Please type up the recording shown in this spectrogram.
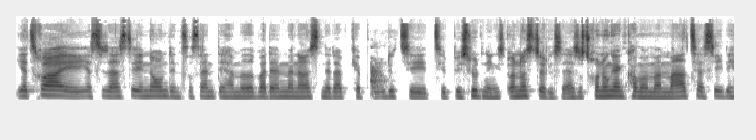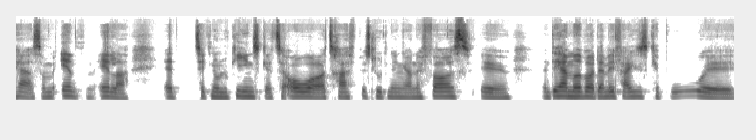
jeg tror, øh, jeg synes også, det er enormt interessant det her med, hvordan man også netop kan bruge det til, til beslutningsunderstøttelse. Altså, jeg tror, nogle gange kommer man meget til at se det her som enten eller, at teknologien skal tage over og træffe beslutningerne for os. Øh, men det her med, hvordan vi faktisk kan bruge, øh,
